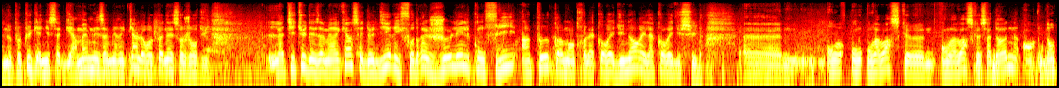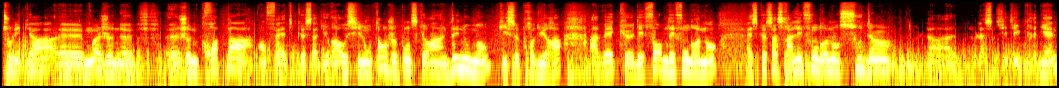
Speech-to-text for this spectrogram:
ne peut plus gagner cette guerre. Même les Américains le reconnaissent aujourd'hui l'attitude des Américains, c'est de dire il faudrait geler le conflit, un peu comme entre la Corée du Nord et la Corée du Sud. Euh, on, va voir ce que, on va voir ce que ça donne. Dans tous les cas, euh, moi, je ne, euh, je ne crois pas en fait que ça durera aussi longtemps. Je pense qu'il y aura un dénouement qui se produira avec des formes d'effondrement. Est-ce que ça sera l'effondrement soudain de la, de la, société ukrainienne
